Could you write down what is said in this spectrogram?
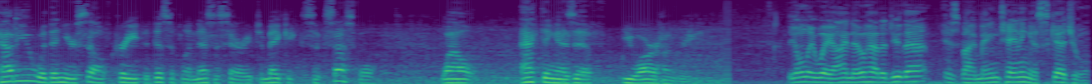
How do you within yourself create the discipline necessary to make it successful while acting as if you are hungry? The only way I know how to do that is by maintaining a schedule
